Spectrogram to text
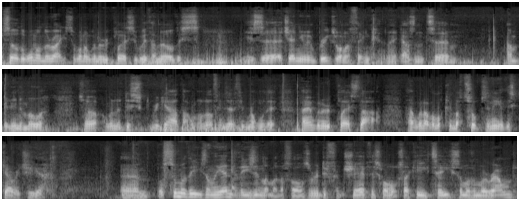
So the one on the right is the one I'm going to replace it with. I know this is uh, a genuine Briggs one I think and it hasn't um, hasn't been in a mower so I'm going to disregard that one I don't think there's anything wrong with it I am going to replace that I'm going to have a look in my tubs in here this garage here um, but some of these on the end of these inlet manifolds are a different shape this one looks like ET some of them are round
